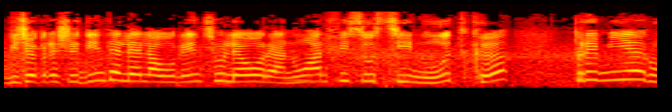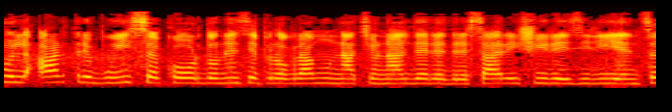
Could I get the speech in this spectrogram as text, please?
Vicepreședintele Laurențiu Leoreanu ar fi susținut că Premierul ar trebui să coordoneze Programul Național de Redresare și Reziliență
